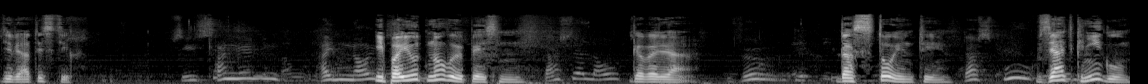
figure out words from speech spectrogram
9 стих. И поют новую песнь, говоря, «Достоин ты взять книгу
